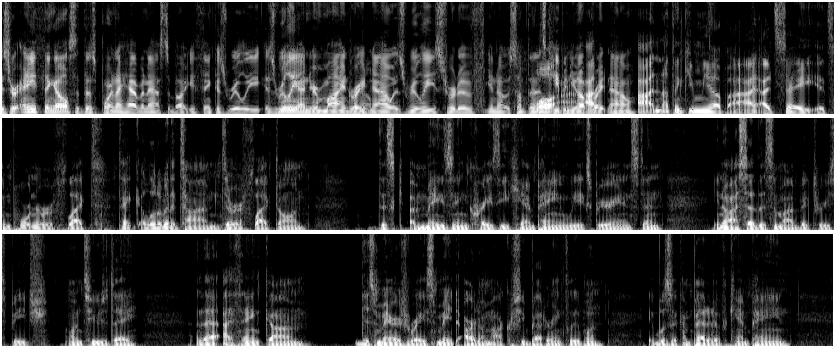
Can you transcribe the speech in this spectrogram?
Is there anything else at this point I haven't asked about you think is really is really on your mind right no. now? Is really sort of you know something that's well, keeping you up I, right now? I, nothing keeping me up. I, would say it's important to reflect, take a little bit of time to reflect on this amazing, crazy campaign we experienced. And you know, I said this in my victory speech on Tuesday that I think um, this mayor's race made our democracy better in Cleveland. It was a competitive campaign.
